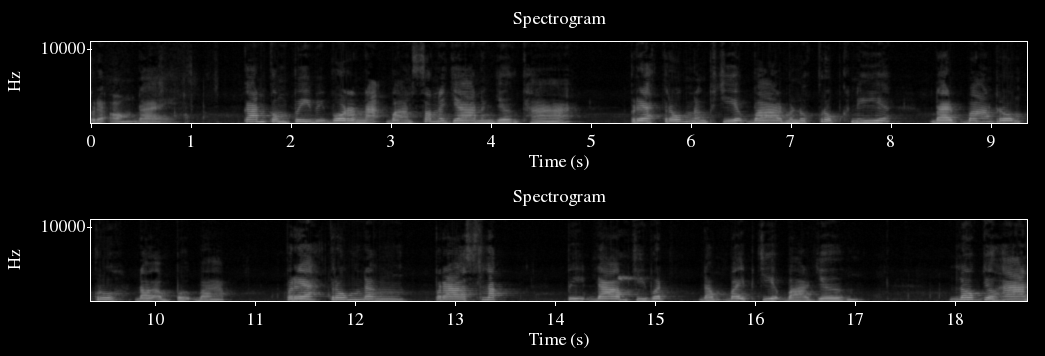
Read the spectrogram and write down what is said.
ព្រះអង្គដែរកាន់គម្ពីរវិវរណៈបានសន្យានឹងយើងថាព្រះទ្រង់នឹងព្យាបាលមនុស្សគ្រប់គ្នា ដែលបានរងគ្រោះដោយអំពើបាបព្រះទ្រង់នឹងប្រើស្លឹកពីដើមជីវិតដើម្បីព្យាបាលយើង លោកយ៉ូហាន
